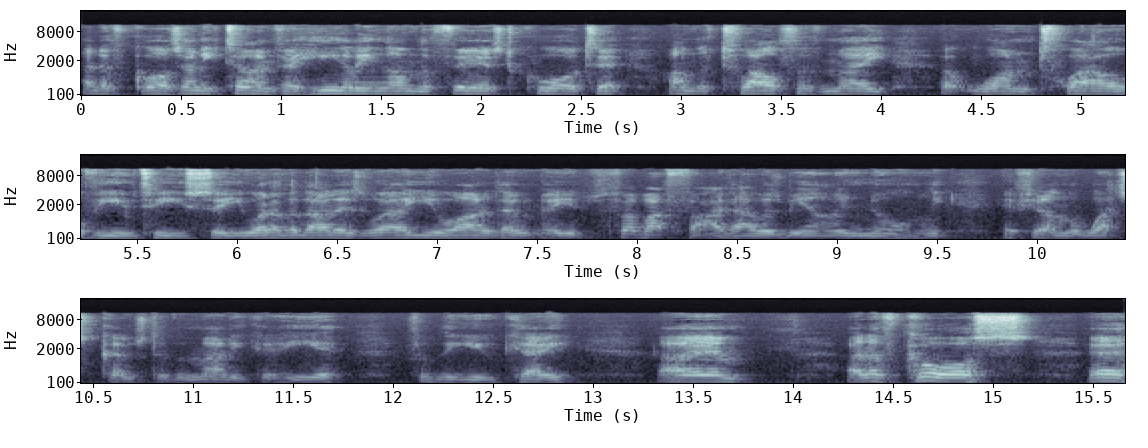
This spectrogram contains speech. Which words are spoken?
and of course any time for healing on the first quarter on the 12th of May at 1.12 UTC whatever that is where you are I don't know it's about five hours behind normally if you're on the west coast of America here from the UK um, and of course uh,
